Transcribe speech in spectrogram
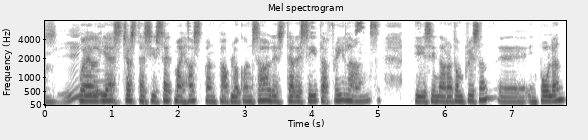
See? Well, yes, just as you said, my husband, Pablo Gonzalez Teresita Freelance, he is in Aradon prison uh, in Poland.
